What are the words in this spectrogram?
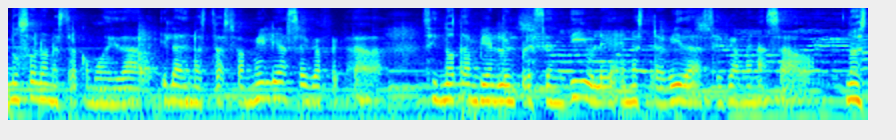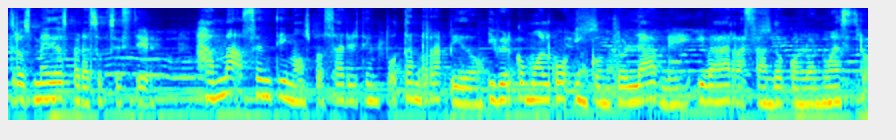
no solo nuestra comodidad y la de nuestras familias se vio afectada, sino también lo imprescindible en nuestra vida se vio amenazado. Nuestros medios para subsistir. Jamás sentimos pasar el tiempo tan rápido y ver como algo incontrolable iba arrasando con lo nuestro,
